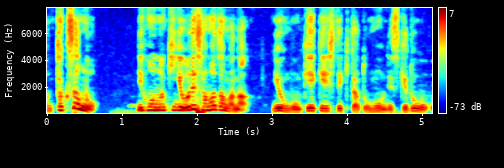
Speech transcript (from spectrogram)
あのたくさんの日本の企業でさまざまな業務を経験してきたと思うんですけど、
